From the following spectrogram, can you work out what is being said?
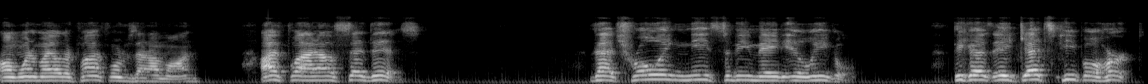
on one of my other platforms that I'm on, I flat out said this. That trolling needs to be made illegal. Because it gets people hurt.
